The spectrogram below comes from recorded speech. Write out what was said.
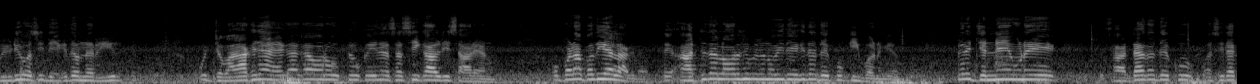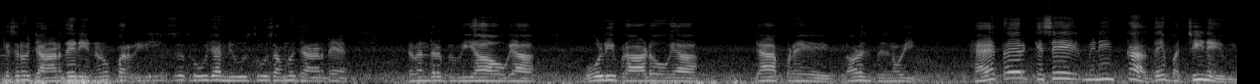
ਵੀਡੀਓ ਅਸੀਂ ਦੇਖਦੇ ਹੁੰਨੇ ਰੀਲ 'ਚ। ਉਹ ਜਵਾਕ ਜਿਹਾ ਹੈਗਾਗਾ ਔਰ ਉੱਥੇ ਉਹ ਕਹਿੰਦਾ, ਸਤਿ ਸ਼੍ਰੀ ਅਕਾਲ ਜੀ ਸਾਰਿਆਂ ਨੂੰ। ਉਹ ਬੜਾ ਵਧੀਆ ਲੱਗਦਾ। ਤੇ ਅੱਜ ਦਾ ਲਾਰੈਂਸ ਬਿਜ਼ਨੋਈ ਦੇਖਦੇ ਦੇਖੋ ਕੀ ਬਣ ਗਿਆ। ਫਿਰ ਜਿੰਨੇ ਹੁਣ ਇਹ ਸਾਡਾ ਤਾਂ ਦੇਖੋ, ਅਸੀਂ ਤਾਂ ਕਿਸੇ ਨੂੰ ਜਾਣਦੇ ਨਹੀਂ, ਇਹਨਾਂ ਨੂੰ ਪਰ ਰੀਲਸ ਥਰੂ ਜਾਂ ਨਿਊਜ਼ ਥਰੂ ਸਭ ਨੂੰ ਜਾਣਦੇ ਆ ਦਵਿੰਦਰ ਬਵੀਆ ਹੋ ਗਿਆ ਗੋਲਡੀ ਬਰਾੜ ਹੋ ਗਿਆ, ਜਾਂ ਆਪਣੇ ਲਾਰੈਂਸ ਬਿਜ਼ਨੋਈ ਹੈ ਤਾਂ ਯਾਰ ਕਿਸੇ ਮੈਨੇ ਘਰ ਦੇ ਬੱਚੇ ਹੀ ਨੇ ਵੀ।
